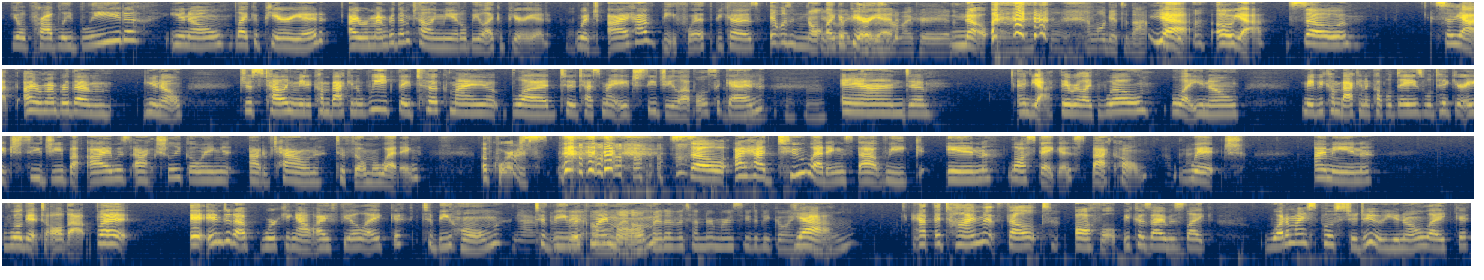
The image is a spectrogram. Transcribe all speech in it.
you'll probably bleed, you know, like a period. I remember them telling me it'll be like a period, which I have beef with because it was not You're like, a "This is period. not my period. No. Mhm. and we'll get to that. yeah. Oh yeah. So so yeah, I remember them, you know, just telling me to come back in a week. They took my blood to test my HCG levels again. Mhm. And uh, and yeah, they were like, "We'll we'll let you know. Maybe come back in a couple days. We'll take your HCG." But I was actually going out of town to film a wedding. Of course. so, I had two weddings that week in Las Vegas back home, Okay. which I mean, we'll get to all that. But it ended up working out, I feel like, to be home Yeah, to be with a my little mom. bit of a tender mercy to be going Yeah. home. at the time it felt awful because I was mm-hmm. like, what am I supposed to do? You know, like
